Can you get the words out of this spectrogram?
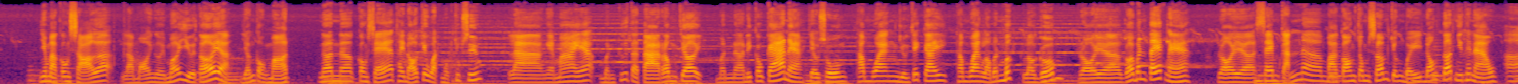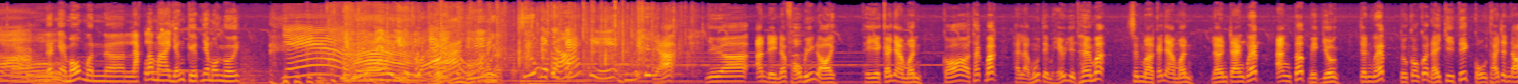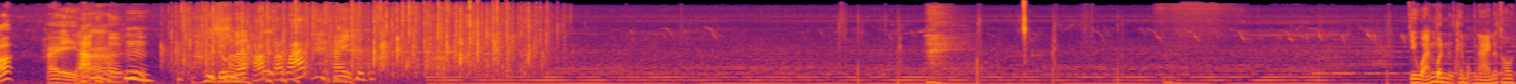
Nhưng mà con sợ á là mọi người mới vừa tới à Vẫn còn mệt. Nên ờ, con sẽ thay đổi kế hoạch một chút xíu Là ngày mai á mình cứ tà tà rong chơi. Mình ờ, đi câu cá nè, chèo xuồng Tham quan vườn trái cây, tham quan lò bánh mứt, lò gốm Rồi gói bánh tét nè Rồi ờ, xem cảnh ờ, bà con trong xóm chuẩn bị đón Tết như thế nào. Dạ. Đến ngày mốt mình ờ, lặt lá mai vẫn kịp nha mọi người. Yeah À, quá. Quá Sướng đi con cá kìa. Dạ Như anh Điền đã phổ biến rồi Thì cả nhà mình có thắc mắc hay là muốn tìm hiểu gì thêm á Xin mời cả nhà mình lên trang web ăn Tết miệt vườn. Trên web tụi con có để chi tiết cụ thể trên đó. Hay Dạ. hả? Ừ. Ừ, được đó Đó, đó quá. Hay Chỉ quản binh được thêm một ngày nữa thôi.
